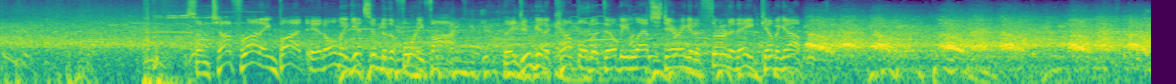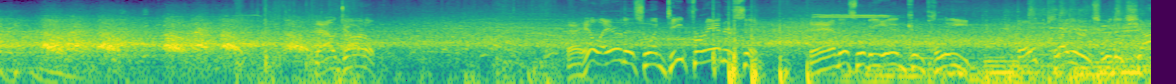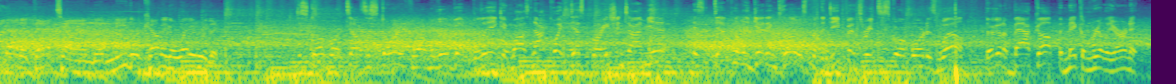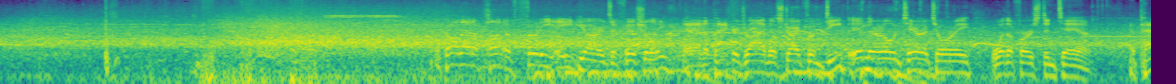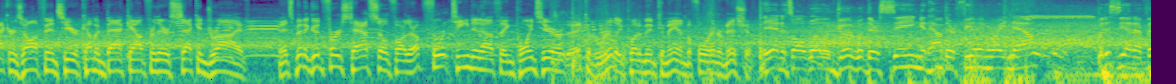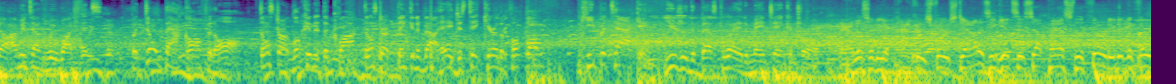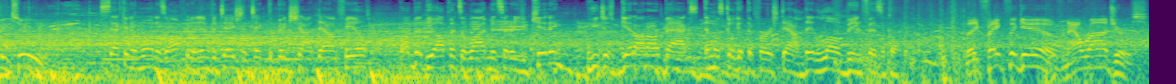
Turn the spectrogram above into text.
Some tough running, but it only gets him to the 45. They do get a couple, but they'll be left staring at a third and eight coming up. This one deep for Anderson. And this will be incomplete. Both players with a shot at it that time, but neither coming away with it. The scoreboard tells a story for him a little bit bleak, and while it's not quite desperation time yet, it's definitely getting close, but the defense reads the scoreboard as well. They're going to back up and make them really earn it. 38 yards officially. And the Packer drive will start from deep in their own territory with a first and 10. The Packers offense here coming back out for their second drive. It's been a good first half so far. They're up 14 to nothing. Points here, they could really put them in command before intermission. Yeah, and it's all well and good what they're seeing and how they're feeling right now. But this is the NFL. How many times have we watched this? But don't back off at all. Don't start looking at the clock. Don't start thinking about, hey, just take care of the football. Keep attacking. Usually the best way to maintain control. And this will be a Packers first down as he gets this up past the 30 to the 32. Second and one is often an invitation to take the big shot downfield. I'll bet the offensive lineman said, are you kidding? We just get on our backs and let's go get the first down. They love being physical. They fake the give. Now Rodgers.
